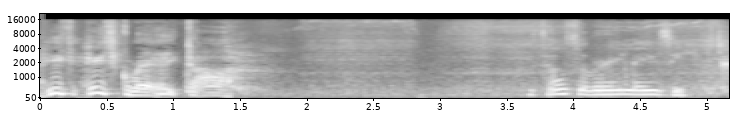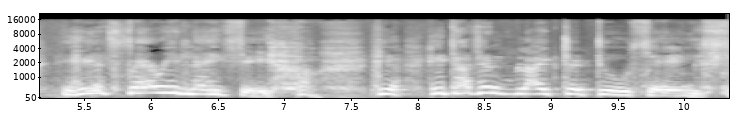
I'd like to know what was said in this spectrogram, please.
he's, he's great. Uh, He's also very lazy. he is very lazy. He, he doesn't like to do things.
